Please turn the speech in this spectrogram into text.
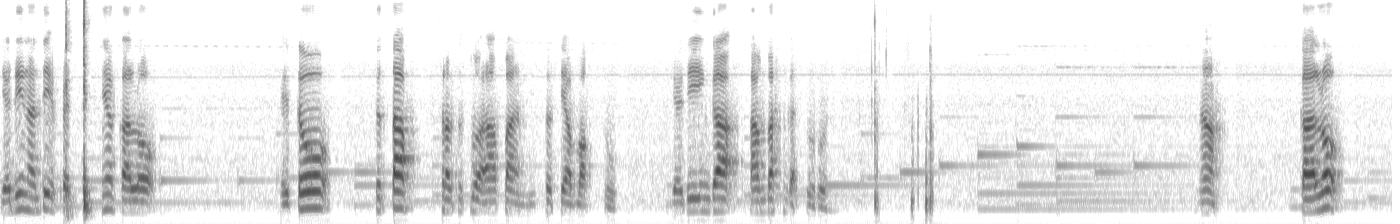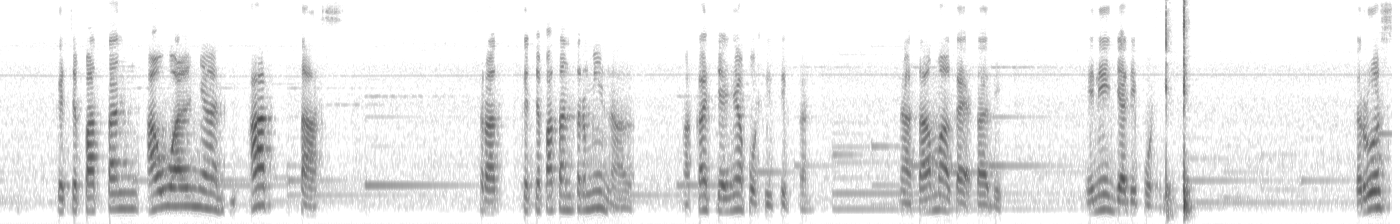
Jadi nanti efeknya kalau itu tetap 128 di setiap waktu. Jadi enggak tambah enggak turun. Nah, kalau kecepatan awalnya di atas kecepatan terminal, maka C-nya positif kan. Nah, sama kayak tadi. Ini jadi positif. Terus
